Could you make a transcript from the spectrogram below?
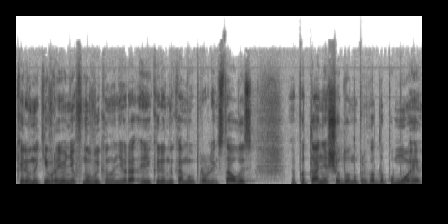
керівників районів не виконані і керівниками управлінь. Ставились питання щодо, наприклад, допомоги е,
